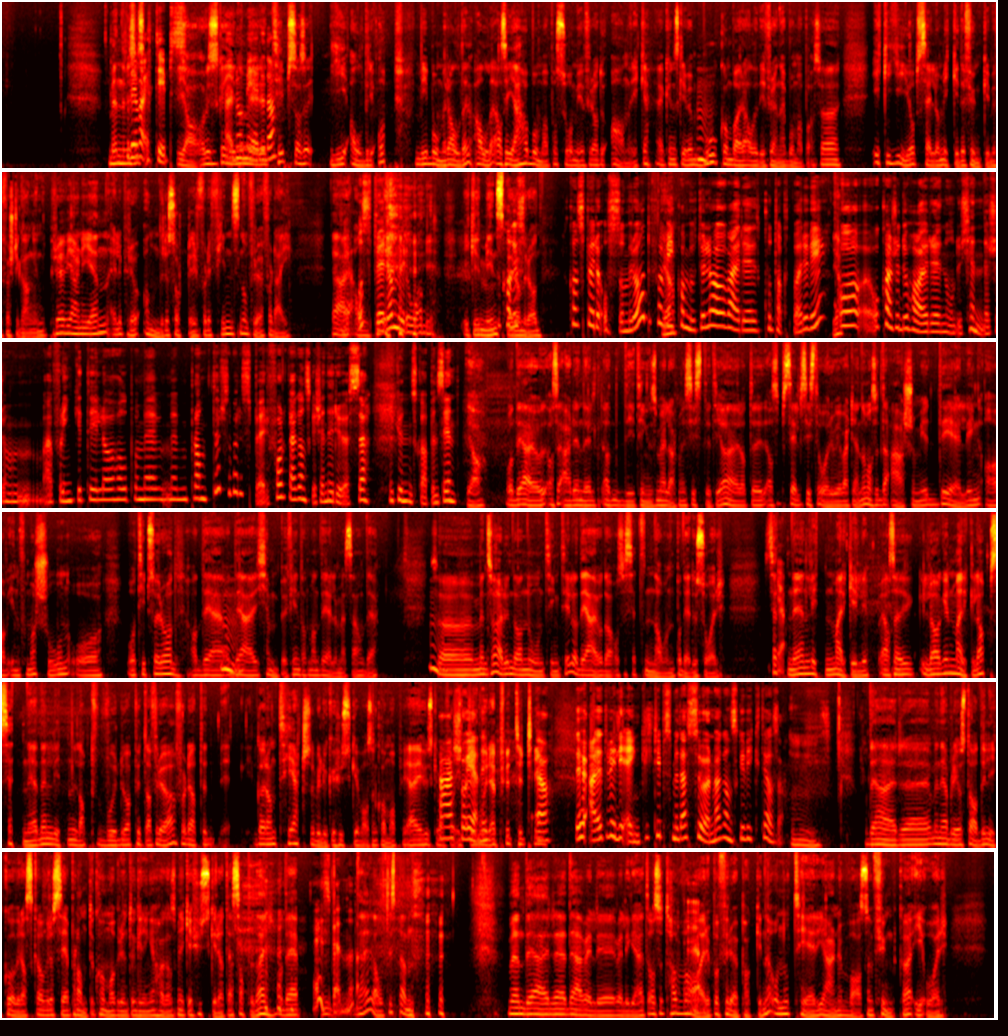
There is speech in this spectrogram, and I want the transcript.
Men Så det var ett tips. Ja, og hvis vi skal gi noen noe noe mer da? tips, altså gi aldri opp. Vi bommer alle. alle. Altså jeg har bomma på så mye frø at du aner ikke. Jeg kunne skrive en Mm. bok om bare alle de frøene jeg bomma på. Så ikke gi opp selv om ikke det funker med første gangen. Prøv gjerne igjen, eller prøv andre sorter, for det fins noen frø for deg. Det Ja, og spør om råd. ikke minst spør om råd. Du kan spørre oss om råd, for Ja. vi kommer jo til å være kontaktbare, vi. Ja. Og, og kanskje du har noen du kjenner som er flinke til å holde på med, med planter, så bare spør. Folk er ganske sjenerøse med kunnskapen sin. Ja, og det er jo, altså er det en del av de tingene som jeg har lært meg i siste tida, er at det, altså spesielt siste året vi har vært gjennom, altså det er så mye deling av informasjon og, og tips og råd. Det, Mm. og det er kjempefint at man deler med seg av det. Så, men så er det da noen ting til, og det er jo da å sette navn på det du sår. Sett Ja. ned en liten merkelapp, altså lag en merkelapp, sett ned en liten lapp hvor du har putta frøa, for garantert så vil du ikke huske hva som kom opp. Jeg husker i er hvert fall ikke enig. hvor jeg putter ting. Ja, det er et veldig enkelt tips, men det er søren meg ganske viktig, altså. Mm. Det er, eh, men jeg blir jo stadig like overraska over å se planter komme opp rundt omkring i hagen som jeg ikke husker at jeg satte der. Det, Det er spennende, da. det er alltid spennende. Men det er, det er veldig, veldig greit. Også ta vare på frøpakkene, og noter gjerne hva som funka i år.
